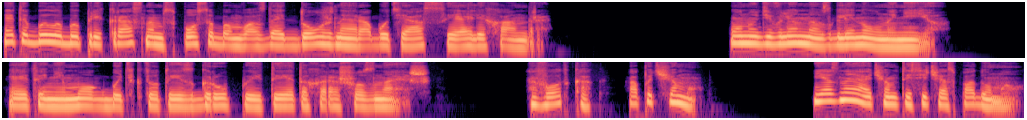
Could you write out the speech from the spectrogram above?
это было бы прекрасным способом воздать должное работе Ассы и Алехандро. Он удивленно взглянул на нее. Это не мог быть кто-то из группы, и ты это хорошо знаешь. Вот как? А почему? Я знаю, о чем ты сейчас подумал.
